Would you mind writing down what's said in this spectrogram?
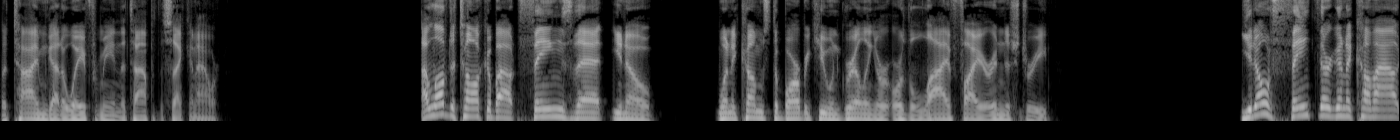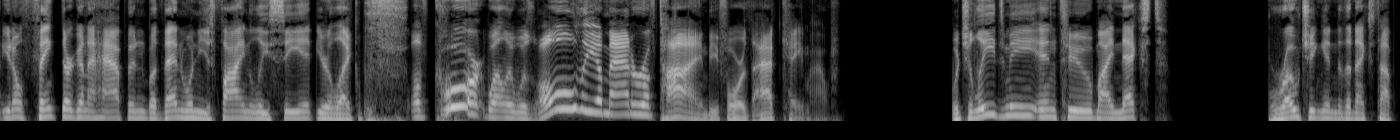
but time got away from me in the top of the second hour. I love to talk about things that, you know, when it comes to barbecue and grilling or, or the live fire industry, you don't think they're going to come out. You don't think they're going to happen. But then when you finally see it, you're like, of course. Well, it was only a matter of time before that came out. Which leads me into my next broaching into the next topic.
